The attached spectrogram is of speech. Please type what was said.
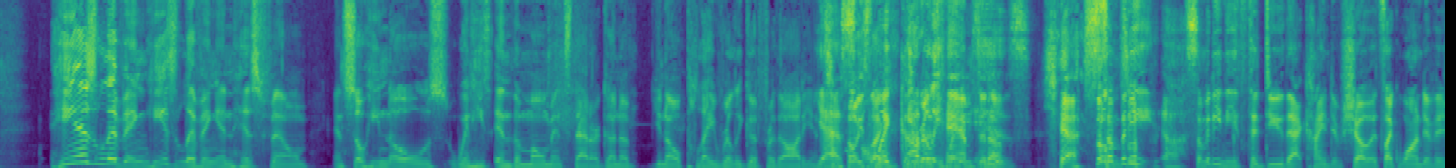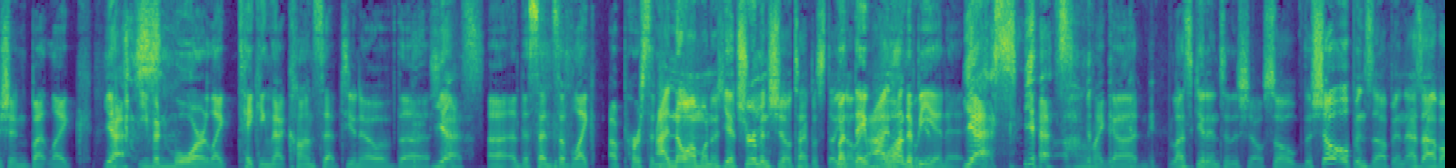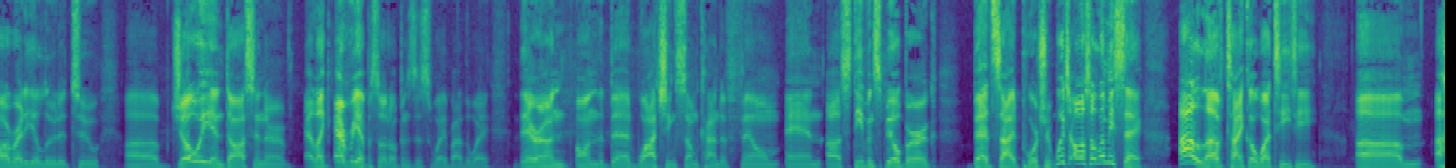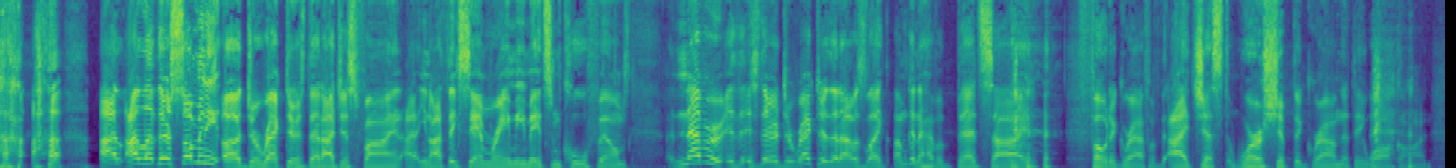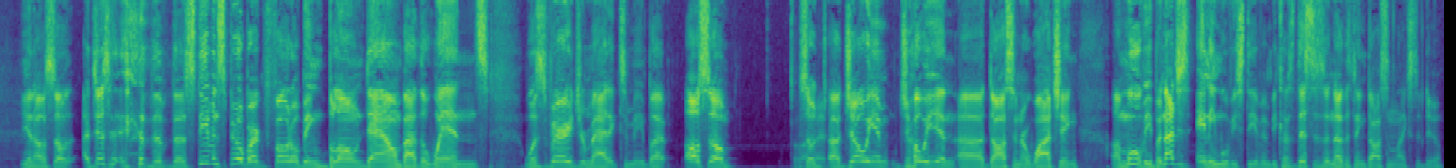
he is living. He is living in his film, and so he knows when he's in the moments that are gonna you know play really good for the audience. Yes. You know, he's oh like, my god. he really hams it it up. is. Yeah. So, somebody so- uh, somebody needs to do that kind of show. It's like WandaVision, but like yes. even more like taking that concept, you know, of the yes. uh the sense of like a person I know I'm on a yeah Truman Show type of stuff. But you know, they like, wanna be yeah. in it. Yes. Yes. Oh my god. let's get into the show. So the show opens up, and as I've already alluded to, uh, Joey and Dawson are like every episode opens this way. By the way, they're on on the bed watching some kind of film, and uh, Steven Spielberg bedside portrait. Which also, let me say, I love Taika Waititi. Um, I, I love. There's so many uh, directors that I just find. I, you know, I think Sam Raimi made some cool films. Never is, is there a director that I was like, I'm gonna have a bedside photograph of. I just worship the ground that they walk on. You know, so I just the the Steven Spielberg photo being blown down by the winds was very dramatic to me. But also, so uh, Joey and Joey and uh, Dawson are watching a movie, but not just any movie, Steven, because this is another thing Dawson likes to do.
